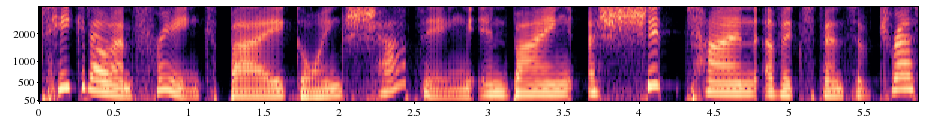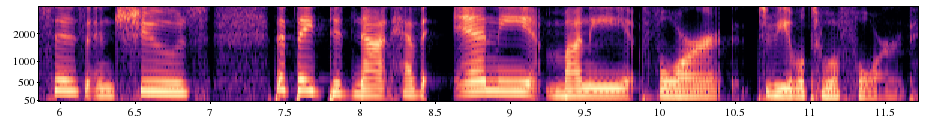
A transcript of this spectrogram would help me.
take it out on Frank by going shopping and buying a shit ton of expensive dresses and shoes that they did not have any money for to be able to afford.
